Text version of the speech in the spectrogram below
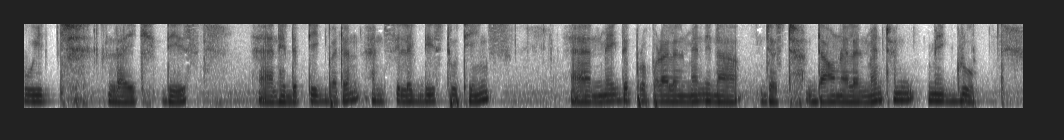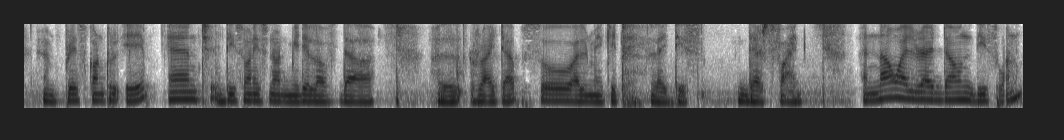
width like this and hit the tick button and select these two things and make the proper alignment in a just down alignment and make group. And press ctrl a and this one is not middle of the right up so i'll make it like this. That's fine. And now i'll write down this one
